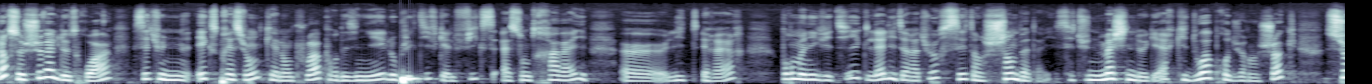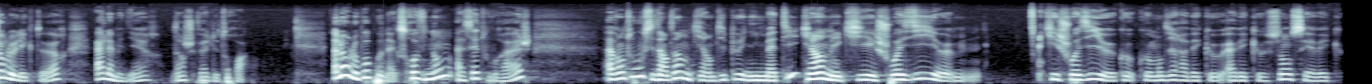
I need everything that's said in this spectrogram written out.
Alors ce cheval de Troie, c'est une expression qu'elle emploie pour désigner l'objectif qu'elle fixe à son travail euh, littéraire pour Monique Wittig, la littérature, c'est un champ de bataille. C'est une machine de guerre qui doit produire un choc sur le lecteur à la manière d'un cheval de Troie. Alors, le Poponax, revenons à cet ouvrage. Avant tout, c'est un terme qui est un petit peu énigmatique, hein, mais qui est choisi euh, qui est choisi, euh, comment dire, avec, euh, avec euh, sens et avec,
